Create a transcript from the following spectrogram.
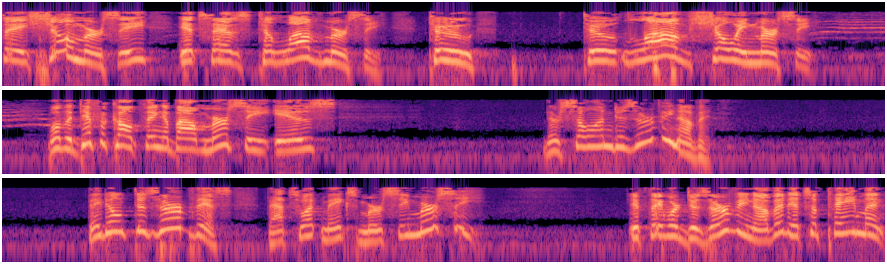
say show mercy, it says to love mercy, to, to love showing mercy. Well, the difficult thing about mercy is they're so undeserving of it. They don't deserve this. That's what makes mercy mercy. If they were deserving of it, it's a payment.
